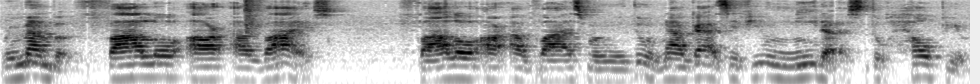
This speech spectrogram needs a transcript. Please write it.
Remember, follow our advice. Follow our advice when we do. Now, guys, if you need us to help you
